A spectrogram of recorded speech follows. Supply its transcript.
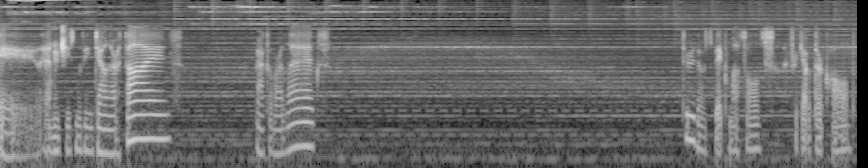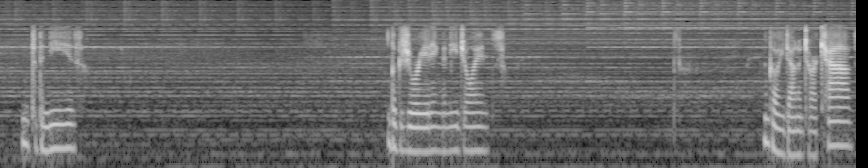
Okay, the energy is moving down our thighs, back of our legs, through those big muscles. I forget what they're called. Into the knees. Luxuriating the knee joints. And going down into our calves,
